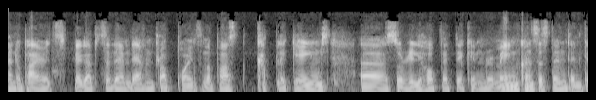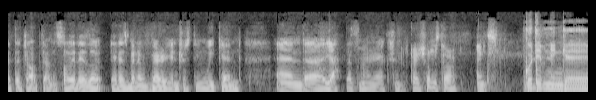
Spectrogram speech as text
Orlando Pirates. Big ups to them. They haven't dropped points in the past couple of games. Uh, so really hope that they can remain consistent and get the job done. So it is a, it has been a very interesting weekend, and uh, yeah, that's my reaction. Great show, Mr. Thanks. Good evening, uh,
